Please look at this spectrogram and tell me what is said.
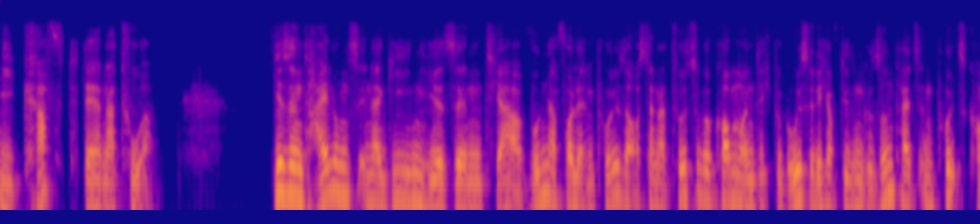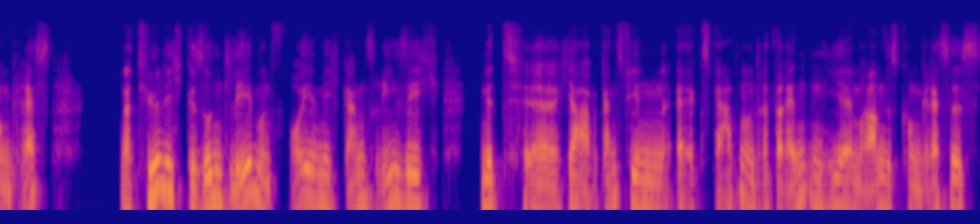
die Kraft der Natur. Hier sind Heilungsenergien, hier sind ja wundervolle Impulse aus der Natur zu bekommen und ich begrüße dich auf diesem Gesundheitsimpulskongress. Natürlich gesund leben und freue mich ganz riesig, mit äh, ja, ganz vielen äh, Experten und Referenten hier im Rahmen des Kongresses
